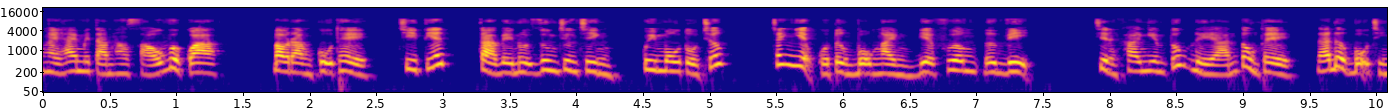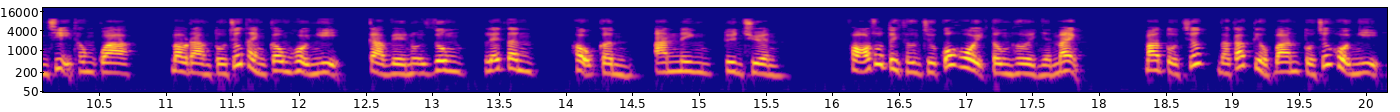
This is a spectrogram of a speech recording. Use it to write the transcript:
ngày 28 tháng 6 vừa qua, bảo đảm cụ thể, chi tiết cả về nội dung chương trình, quy mô tổ chức, trách nhiệm của từng bộ ngành, địa phương, đơn vị, triển khai nghiêm túc đề án tổng thể đã được Bộ Chính trị thông qua, bảo đảm tổ chức thành công hội nghị cả về nội dung, lễ tân, hậu cần, an ninh, tuyên truyền. Phó Chủ tịch Thường trực Quốc hội đồng thời nhấn mạnh, ban tổ chức và các tiểu ban tổ chức hội nghị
